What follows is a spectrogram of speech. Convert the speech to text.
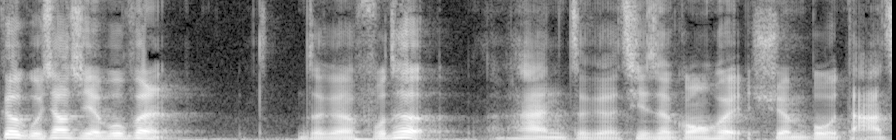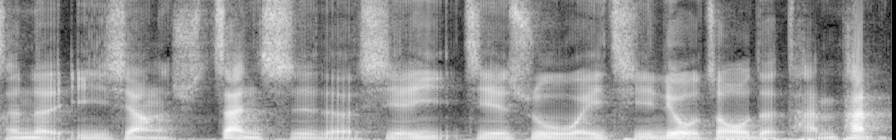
个股消息的部分，这个福特。和这个汽车工会宣布达成了一项暂时的协议，结束为期六周的谈判。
